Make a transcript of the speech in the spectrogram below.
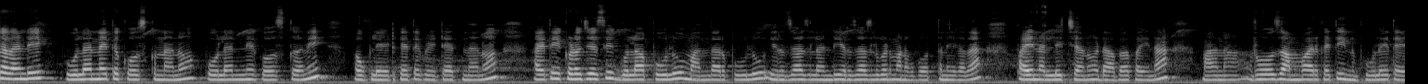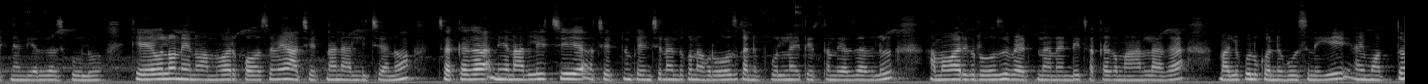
చూసారు కదండి? పూలన్నీ అయితే కోసుకున్నాను. పూలన్నీ కోసుకొని ఒక ప్లేట్కి అయితే పెట్టేస్తున్నాను. అయితే ఇక్కడ వచ్చేసి గులాబీ పూలు మందార పూలు ఇరజాజులు అండి ఇరజాజులు కూడా మనకు పోతున్నాయి కదా. పైన అల్లిచ్చాను డాబా పైన. మన రోజు అమ్మవారికి అయితే ఇన్ని పూలు అయితే అవుతున్నాయండి ఇరజాజు పూలు. కేవలం నేను అమ్మవారి కోసమే ఆ చెట్టుని అల్లిచ్చాను. చక్కగా నేను అల్లిచ్చి ఆ చెట్టుని పెంచినందుకు నాకు రోజు కొన్ని పూలను అయితే ఇస్తుంది ఇరజాజులు. అమ్మవారికి రోజు పెడుతున్నానండి చక్కగా మానలాగా మల్లెపూలు కొన్ని పూసినాయి. అవి మొత్తం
